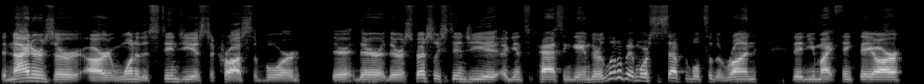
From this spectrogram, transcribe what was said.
the Niners are are one of the stingiest across the board. They're they're they're especially mm-hmm. stingy against the passing game. They're a little bit more susceptible to the run than you might think they are,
